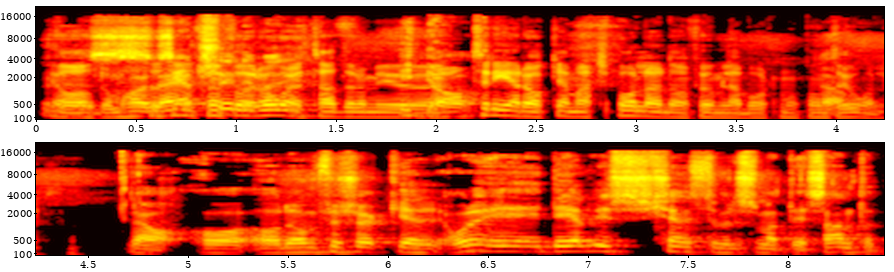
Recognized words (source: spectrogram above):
Ja, de har så sent som förra året hade de ju ja. tre raka matchbollar de fumlade bort mot Montreal. Ja, ja och, och de försöker, och delvis känns det väl som att det är sant att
